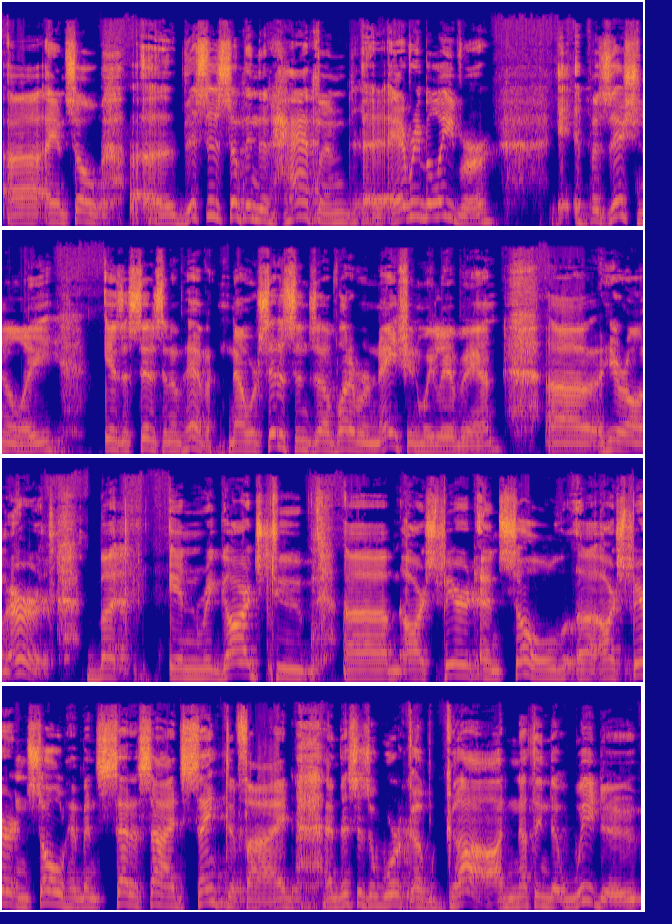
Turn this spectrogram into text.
Uh, and so uh, this is something that happened. Uh, every believer positionally is a citizen of heaven. Now we're citizens of whatever nation we live in uh, here on earth, but in regards to um, our spirit and soul, uh, our spirit and soul have been set aside, sanctified, and this is a work of God, nothing that we do,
